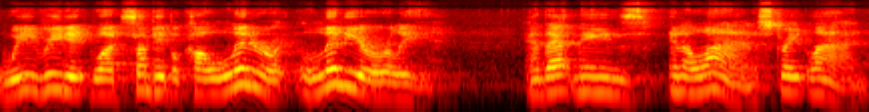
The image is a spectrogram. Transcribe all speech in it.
We read it what some people call linear, linearly, and that means in a line, a straight line.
